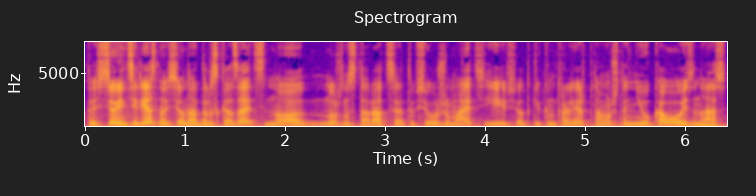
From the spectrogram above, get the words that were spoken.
то есть все интересно, все надо рассказать, но нужно стараться это все ужимать и все-таки контролировать, потому что ни у кого из нас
